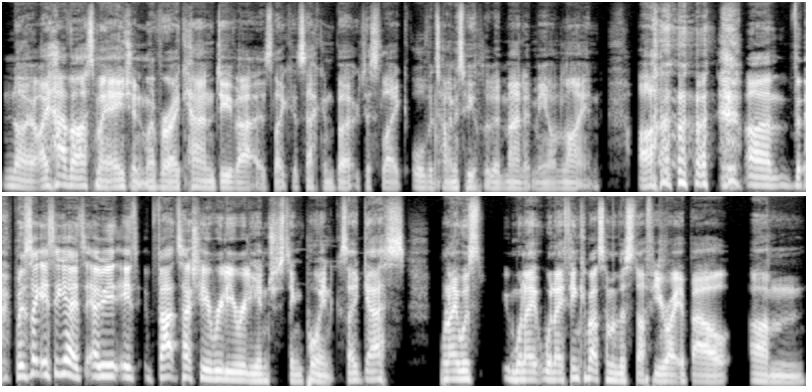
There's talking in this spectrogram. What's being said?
No, I have asked my agent whether I can do that as like a second book, just like all the times people have been mad at me online. Uh, um, but, but, it's like it's yeah, it's I mean, it's that's actually a really really interesting point because I guess when I was when I when I think about some of the stuff you write about, um,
